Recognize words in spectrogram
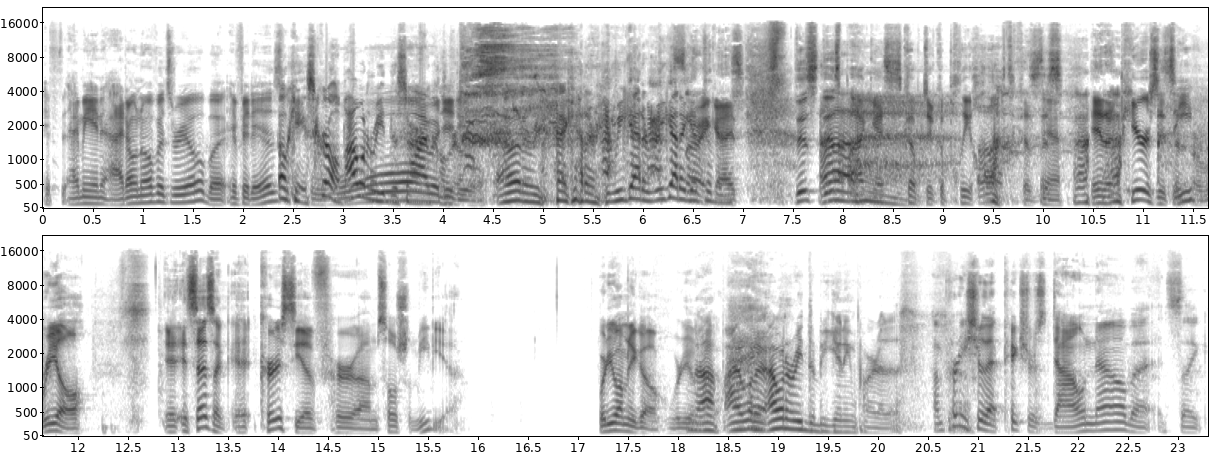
If I mean, I don't know if it's real, but if it is, Okay, scroll up. I wanna read this Why would you do this? I, wanna read, I gotta. Read, we gotta. We gotta Sorry, get to guys. this. This this podcast has come to a complete halt because this it appears it's a, a real. It, it says a, a courtesy of her um, social media. Where do you want me to go? Where do you want me No, I want to. I want to read the beginning part of this. I'm pretty sure that picture's down now, but it's like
